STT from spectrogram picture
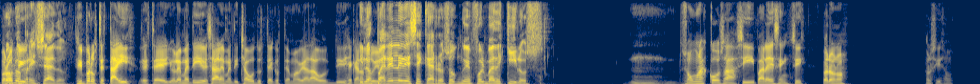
Pero Polvo estoy- prensado. sí, pero usted está ahí. Este, yo le metí, ¿sabes? Le metí chavos de usted que usted me había dado y dije que Y los suyo. paneles de ese carro son en forma de kilos. Mm, son unas cosas así, parecen, sí, pero no. Pero sí son.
